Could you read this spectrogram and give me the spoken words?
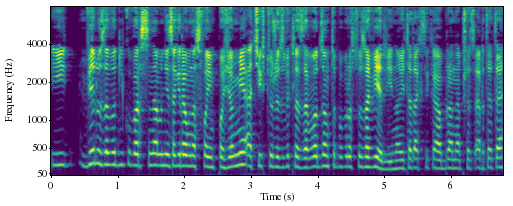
i wielu zawodników Arsenalu nie zagrało na swoim poziomie, a ci, którzy zwykle zawodzą, to po prostu zawiedli. No i ta taktyka obrana przez RTT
